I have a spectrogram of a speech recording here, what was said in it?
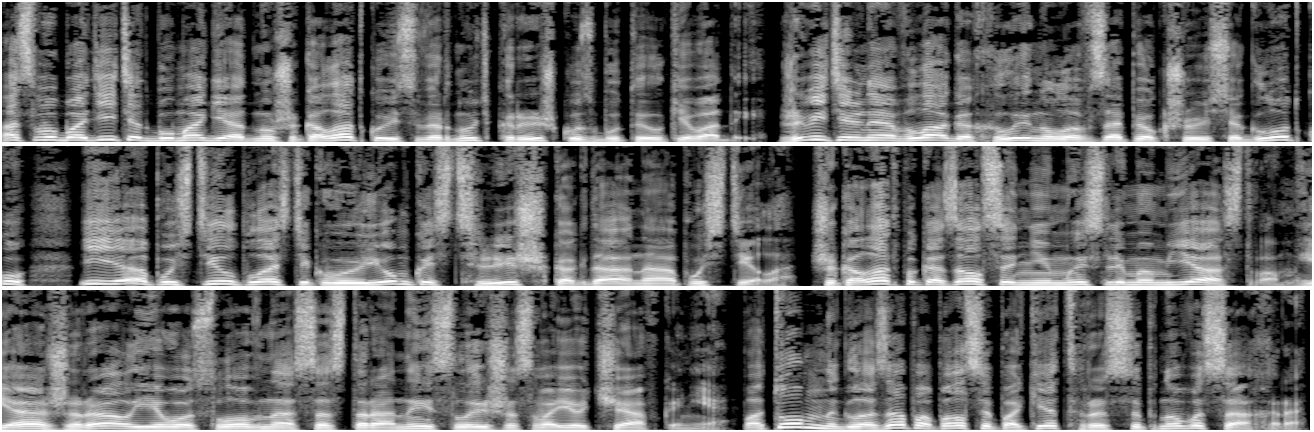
освободить от бумаги одну шоколадку и свернуть крышку с бутылки воды. Живительная влага хлынула в запекшуюся глотку, и я опустил пластиковую емкость лишь когда она опустела. Шоколад показался немыслимым яством. Я жрал его словно со стороны, слыша свое чавканье. Потом на глаза попался пакет рассыпного сахара,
